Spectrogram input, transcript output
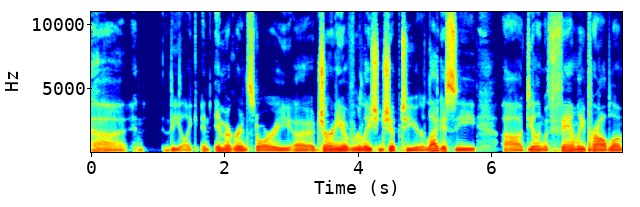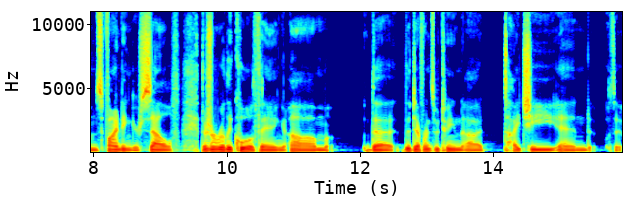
uh, an, the like an immigrant story, uh, a journey of relationship to your legacy, uh, dealing with family problems, finding yourself. There's a really cool thing. Um, the the difference between uh, Tai Chi and was it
